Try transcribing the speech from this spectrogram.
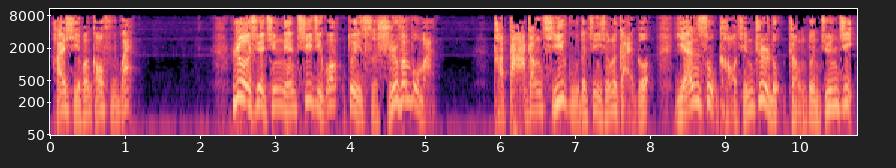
还喜欢搞腐败。热血青年戚继光对此十分不满。他大张旗鼓的进行了改革，严肃考勤制度，整顿军纪。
